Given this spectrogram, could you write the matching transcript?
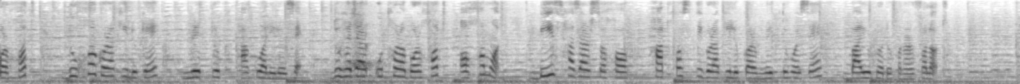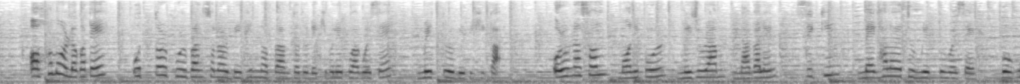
বৰ্ষত দুশগৰাকী লোকে মৃত্যুক আঁকোৱালি লৈছে। দুহেজাৰ ওঠৰ বৰ্ষত অসমত বিছ হাজাৰ ছশ সাতষষ্ঠিগৰাকী লোকৰ মৃত্যু হৈছে বায়ু প্ৰদূষণৰ ফলত। অসমৰ লগতে উত্তৰ পূৰ্বাঞ্চলৰ বিভিন্ন প্ৰান্ততো দেখিবলৈ পোৱা গৈছে মৃত্যুৰ বিভীষিকা। অৰুণাচল মণিপুৰ মিজোৰাম নাগালেণ্ড ছিকিম মেঘালয়তো মৃত্যু হৈছে বহু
